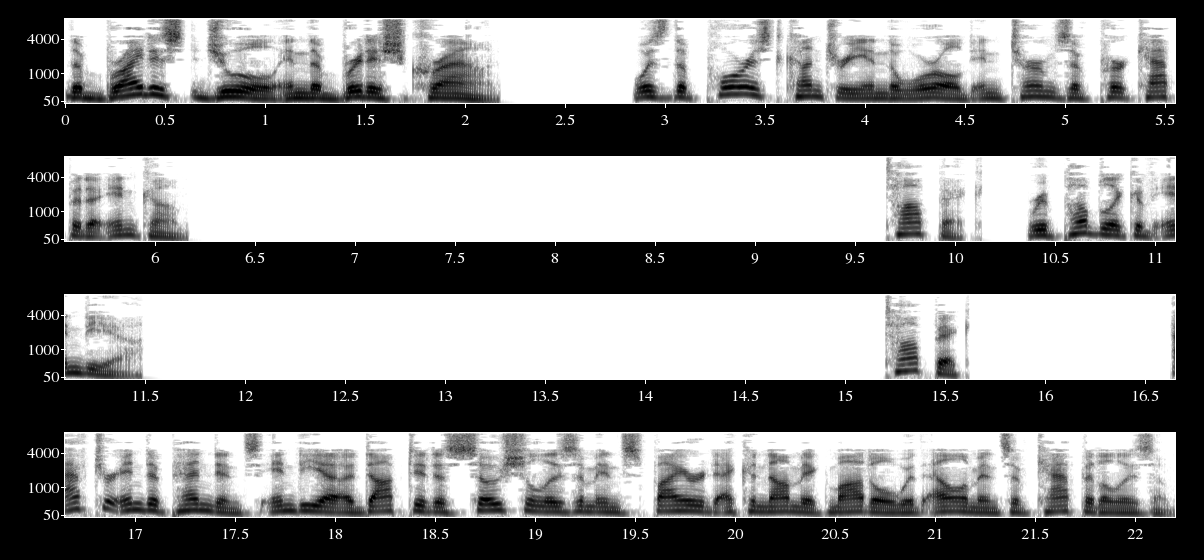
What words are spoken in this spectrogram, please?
the brightest jewel in the British Crown was the poorest country in the world in terms of per capita income. Republic of India After independence India adopted a socialism-inspired economic model with elements of capitalism.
